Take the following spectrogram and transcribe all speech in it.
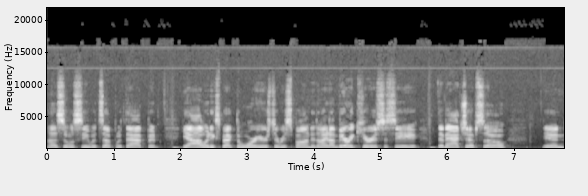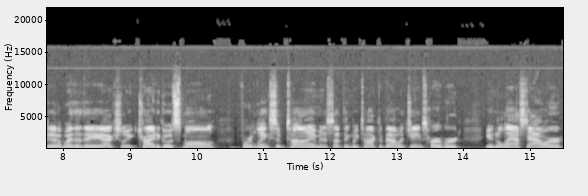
Uh, so we'll see what's up with that. But yeah, I would expect the Warriors to respond tonight. I'm very curious to see the matchups though, and uh, whether they actually try to go small for lengths of time, and it's something we talked about with James Herbert in the last hour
